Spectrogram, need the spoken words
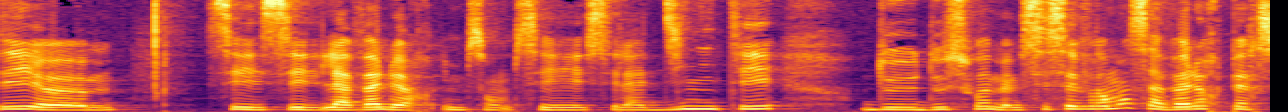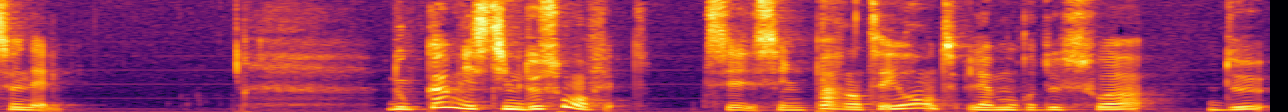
euh, c'est la valeur, il me semble. C'est la dignité de, de soi-même. C'est vraiment sa valeur personnelle. Donc comme l'estime de soi, en fait. C'est une part intégrante, l'amour de soi, de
